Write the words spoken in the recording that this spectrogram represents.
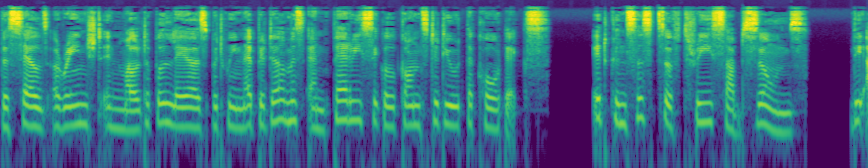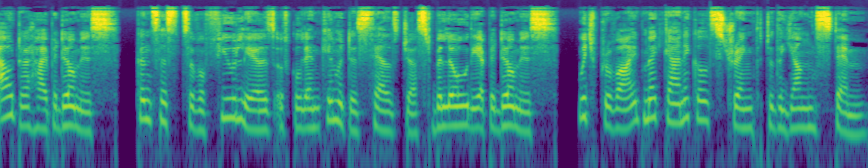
The cells arranged in multiple layers between epidermis and pericycle constitute the cortex. It consists of three subzones. The outer hypodermis consists of a few layers of parenchymatous cells just below the epidermis, which provide mechanical strength to the young stem.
